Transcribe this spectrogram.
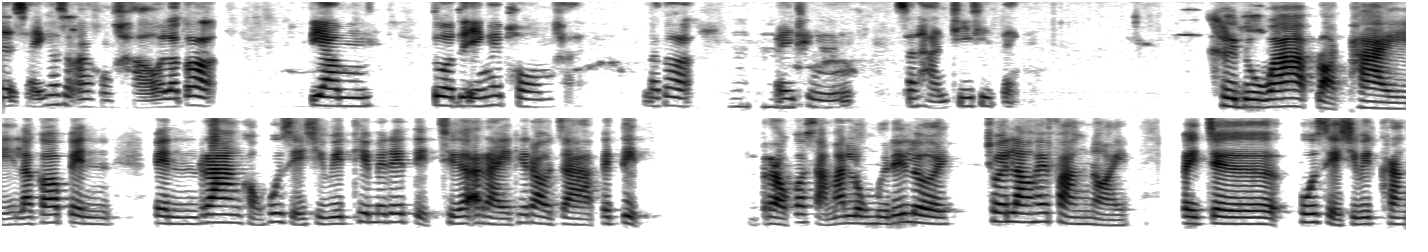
จะใช้เครื่องสำอางของเขา แล้วก็เตรียมตัวตัวเองให้พร้อมค่ะ แล้วก็ไปถึงสถานที่ที่แต่ง คือดูว่าปลอดภัยแล้วก็เป็นเป็นร่างของผู้เสียชีวิตที่ไม่ได้ติดเชื้ออะไรที่เราจะไปติด เราก็สามารถลงมือได้เลย ช่วยเล่าให้ฟังหน่อย ไปเจอผู้เสียชีวิตครั้ง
